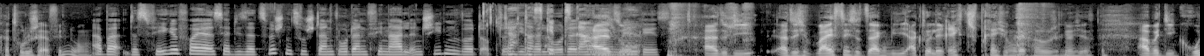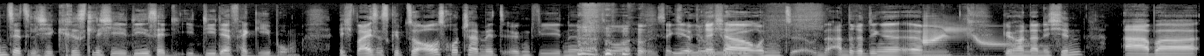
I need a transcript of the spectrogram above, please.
katholische Erfindung. Aber das Fegefeuer ist ja dieser Zwischenzustand, wo dann final entschieden wird, ob du Ich in die Hölle oder in den Also, gehst. Also die, also ich weiß nicht sozusagen, wie die aktuelle Rechtsprechung der katholischen Kirche ist, aber die grundsätzliche christliche Idee ist ja die Idee der Vergebung. Ich weiß, es gibt so Ausrutscher mit irgendwie, ne, also Ehebrecher und, und andere Dinge ähm, gehören da nicht hin, aber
